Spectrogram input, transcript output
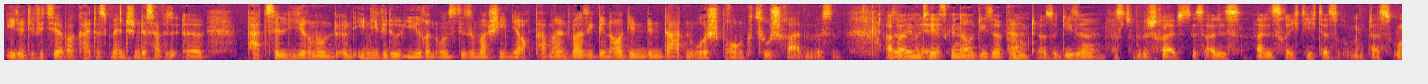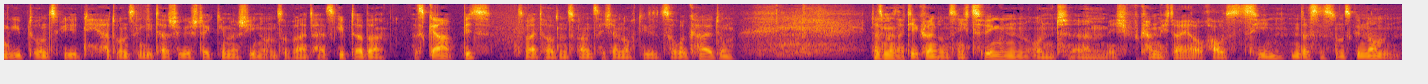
Identifizierbarkeit des Menschen. Deshalb äh, parzellieren und, und, individuieren uns diese Maschinen ja auch permanent, weil sie genau den, den Datenursprung zuschreiben müssen. Also Aber wenn, Matthias, genau dieser Punkt, also dieser, was du beschreibst, ist alles, alles richtig. Das, das umgibt uns, wie die hat uns in die Tasche gesteckt, die Maschine und so weiter. Es gibt aber, es gab bis 2020 ja noch diese Zurückhaltung, dass man sagt, ihr könnt uns nicht zwingen und ähm, ich kann mich da ja auch rausziehen. Und das ist uns genommen.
